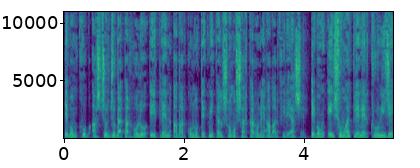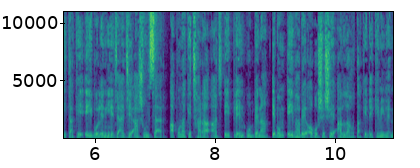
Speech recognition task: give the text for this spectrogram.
এবং খুব আশ্চর্য ব্যাপার হলো, এই প্লেন আবার কোনো টেকনিক্যাল সমস্যার কারণে আবার ফিরে আসে। এবং এই সময় প্লেনের ক্রু নিজেই তাকে এই বলে নিয়ে যায় যে, আসুন, স্যার, আপনাকে ছাড়া আজ এই প্লেন উঠবে না। এবং এইভাবে অবশেষে আল্লাহ তাকে ডেকে নিলেন।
